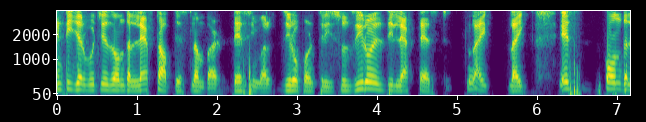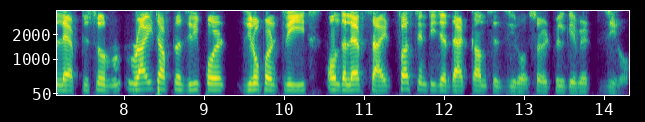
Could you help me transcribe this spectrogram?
integer which is on the left of this number decimal 0.3 so 0 is the leftest like like it's on the left. So right after 0 0.3 on the left side first integer that comes is 0 so it will give it 0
